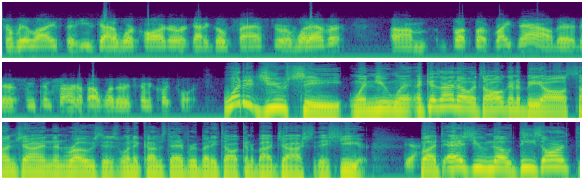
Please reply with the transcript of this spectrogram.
to realize that he's got to work harder or got to go faster or whatever. Um, but but right now there there's some concern about whether it's going to click for it. What did you see when you went because I know it's all going to be all sunshine and roses when it comes to everybody talking about Josh this year. Yeah. But as you know, these aren't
